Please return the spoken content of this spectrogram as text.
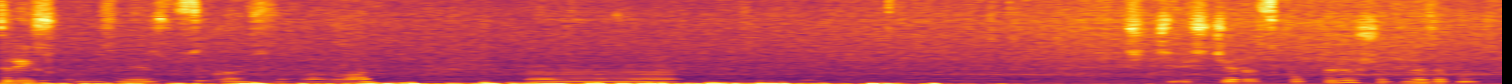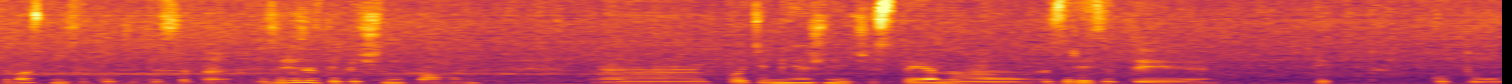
зрізку знизу сказала. Е, ще, раз повторю, щоб не заплутати вас, не заплутати себе. Зрізати бічний пагон. Потім нижню частину зрізати під кутом.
